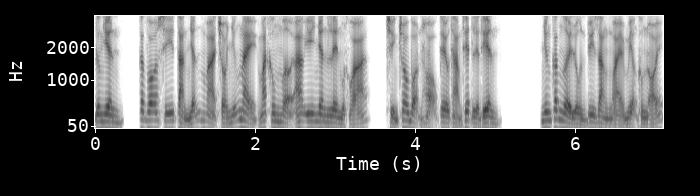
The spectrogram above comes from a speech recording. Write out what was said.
đương nhiên, các võ sĩ tàn nhẫn mà cho những này mắt không mở Ai nhân lên một khóa chỉnh cho bọn họ kêu thảm thiết liệt thiên. Nhưng các người lùn tuy rằng ngoài miệng không nói,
